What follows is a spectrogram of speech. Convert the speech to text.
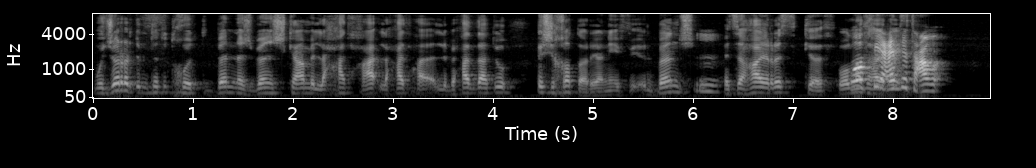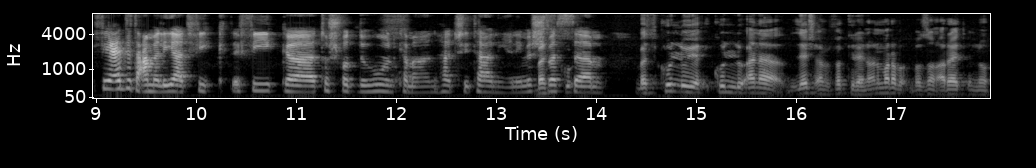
مجرد إنت تدخل تتبنج بنش كامل لحد ح- لحد ح- اللي بحد ذاته إشي خطر. يعني في البنش. it's high risk وفي عدة عو... في عدة عمليات فيك فيك آه، تشفط دهون كمان هاد شيء ثاني يعني مش بس بس, آم، بس كله كله أنا ليش أنا بفكر؟ لأنه أنا مرة بظن قريت إنه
